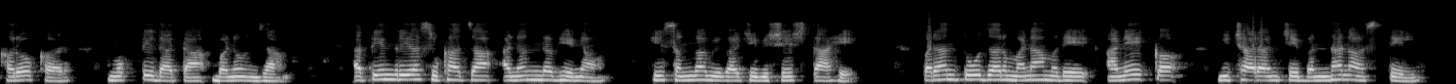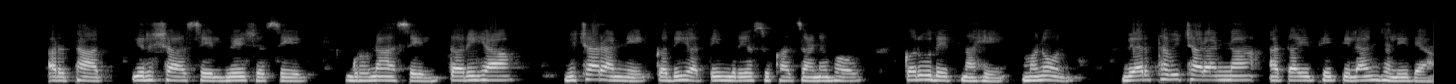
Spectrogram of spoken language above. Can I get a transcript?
खरोखर मुक्तिदाता बनवून जा. अतेंद्रिय सुखाचा आनंद घेणं ही संगमयुगाची विशेषता आहे. परंतु जर मनामध्ये अनेक विचारांचे बंधन असतील अर्थात ईर्षा असेल द्वेष असेल घृणा असेल तर ह्या विचारांनी कधी अतिंद्रिय सुखाचा अनुभव करू देत नाही. म्हणून व्यर्थ विचारांना आता इथे तिलांजली द्या.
